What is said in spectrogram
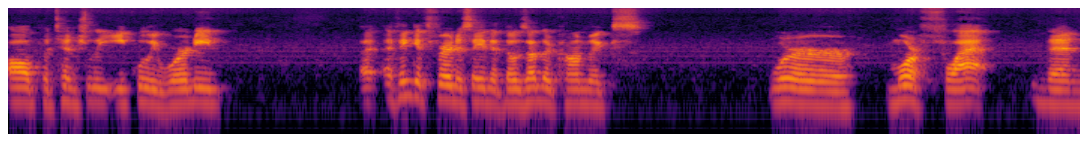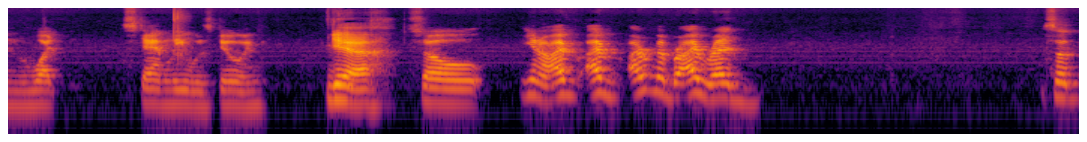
all potentially equally wordy, I, I think it's fair to say that those other comics were more flat than what Stan Lee was doing. Yeah, So you know, I've I've I remember I read. So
